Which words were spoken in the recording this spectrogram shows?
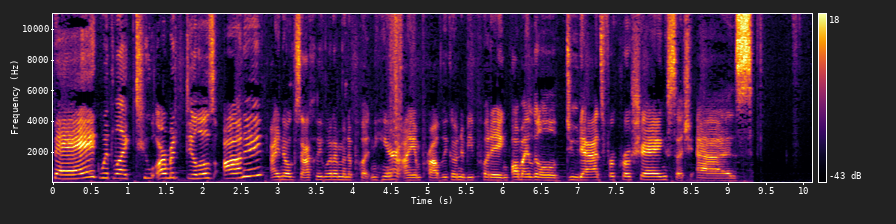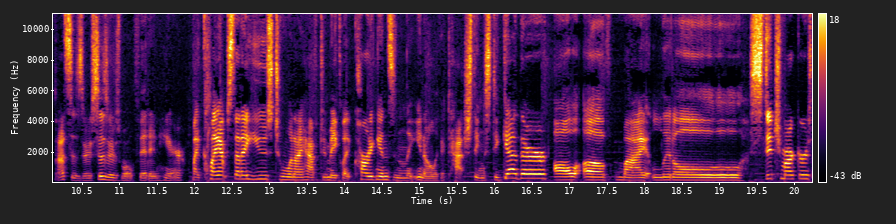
bag with like two armadillos on it. I know exactly what I'm gonna put in here. I am probably going to be putting all my little doodads for crocheting, such as scissors, scissors won't fit in here. My clamps that I use to when I have to make like cardigans and you know, like attach things together. All of my little stitch markers.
